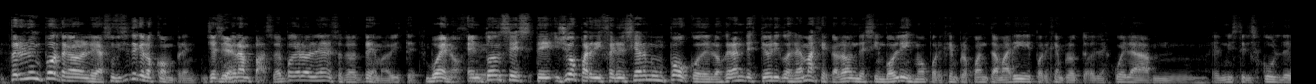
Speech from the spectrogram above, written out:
Pero no importa que lo leas, suficiente que los compren. Ya es Bien. un gran paso. Después que lo lean es otro tema, ¿viste? Bueno, entonces te- yo para diferenciarme un poco de los grandes teóricos de la magia que hablaron de simbolismo, por ejemplo Juan Tamarí, por ejemplo la escuela, mm, el Mystery School de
